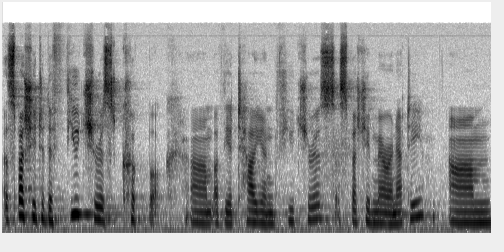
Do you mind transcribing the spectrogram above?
especially to the futurist cookbook um, of the Italian futurists, especially Marinetti. Um,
